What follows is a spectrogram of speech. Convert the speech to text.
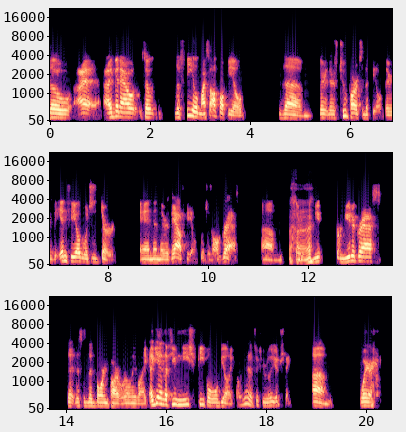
so I I've been out. So the field, my softball field, the there, there's two parts of the field. There's the infield, which is dirt, and then there's the outfield, which is all grass. Um, Uh-huh. Bermu- Bermuda grass. Th- This is the boring part. Where only like again, a few niche people will be like, "Oh yeah, that's actually really interesting." Um, where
